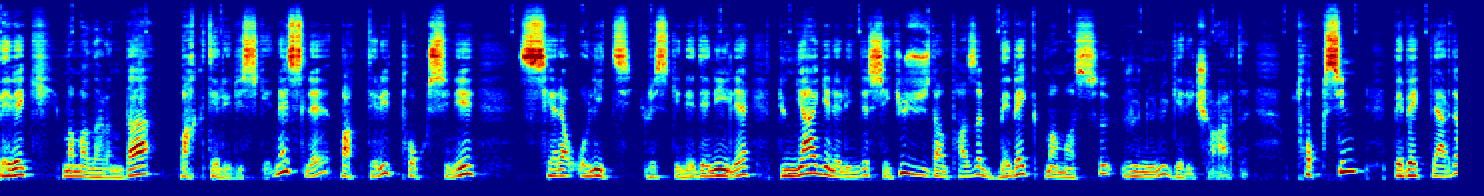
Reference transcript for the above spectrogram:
bebek mamalarında bakteri riski. Nesle bakteri toksini seraolit riski nedeniyle dünya genelinde 800'den fazla bebek maması ürününü geri çağırdı. Toksin bebeklerde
